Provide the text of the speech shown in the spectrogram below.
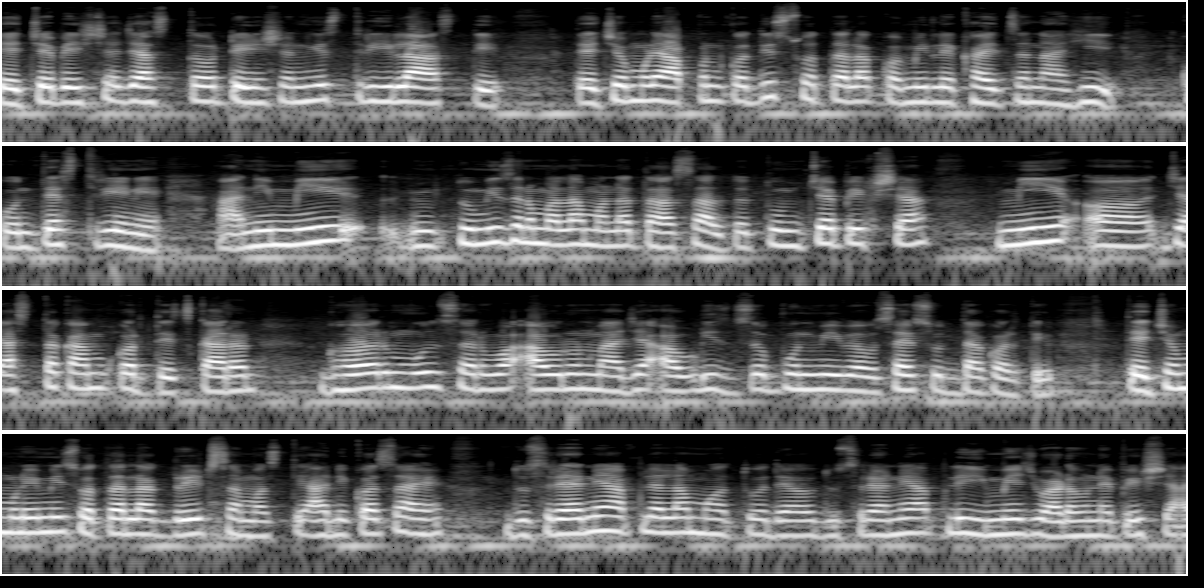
त्याच्यापेक्षा जास्त टेन्शन हे स्त्रीला असते. त्याच्यामुळे आपण कधीच स्वतःला कमी लेखायचं नाही कोणत्या स्त्रीने. आणि मी तुम्ही जर मला म्हणत असाल तर तुमच्यापेक्षा मी जास्त काम करतेच. कारण घर मूल सर्व आवरून माझ्या आवडीत जपून मी व्यवसायसुद्धा करते. त्याच्यामुळे मी स्वतःला ग्रेट समजते. आणि कसं आहे दुसऱ्याने आपल्याला महत्त्व द्यावं दुसऱ्याने आपली इमेज वाढवण्यापेक्षा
